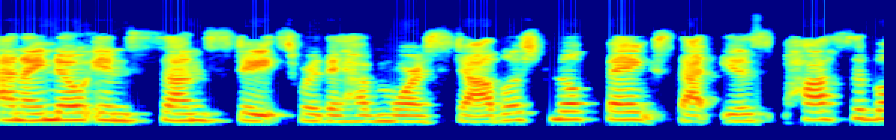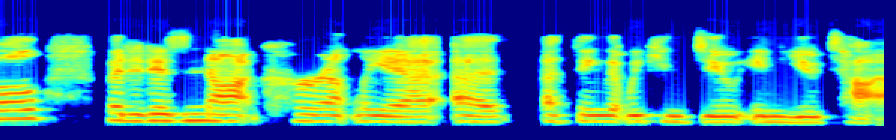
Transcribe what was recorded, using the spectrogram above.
And i know in some states where they have more established milk banks that is possible but it is not currently a, a, a thing that we can do in utah.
